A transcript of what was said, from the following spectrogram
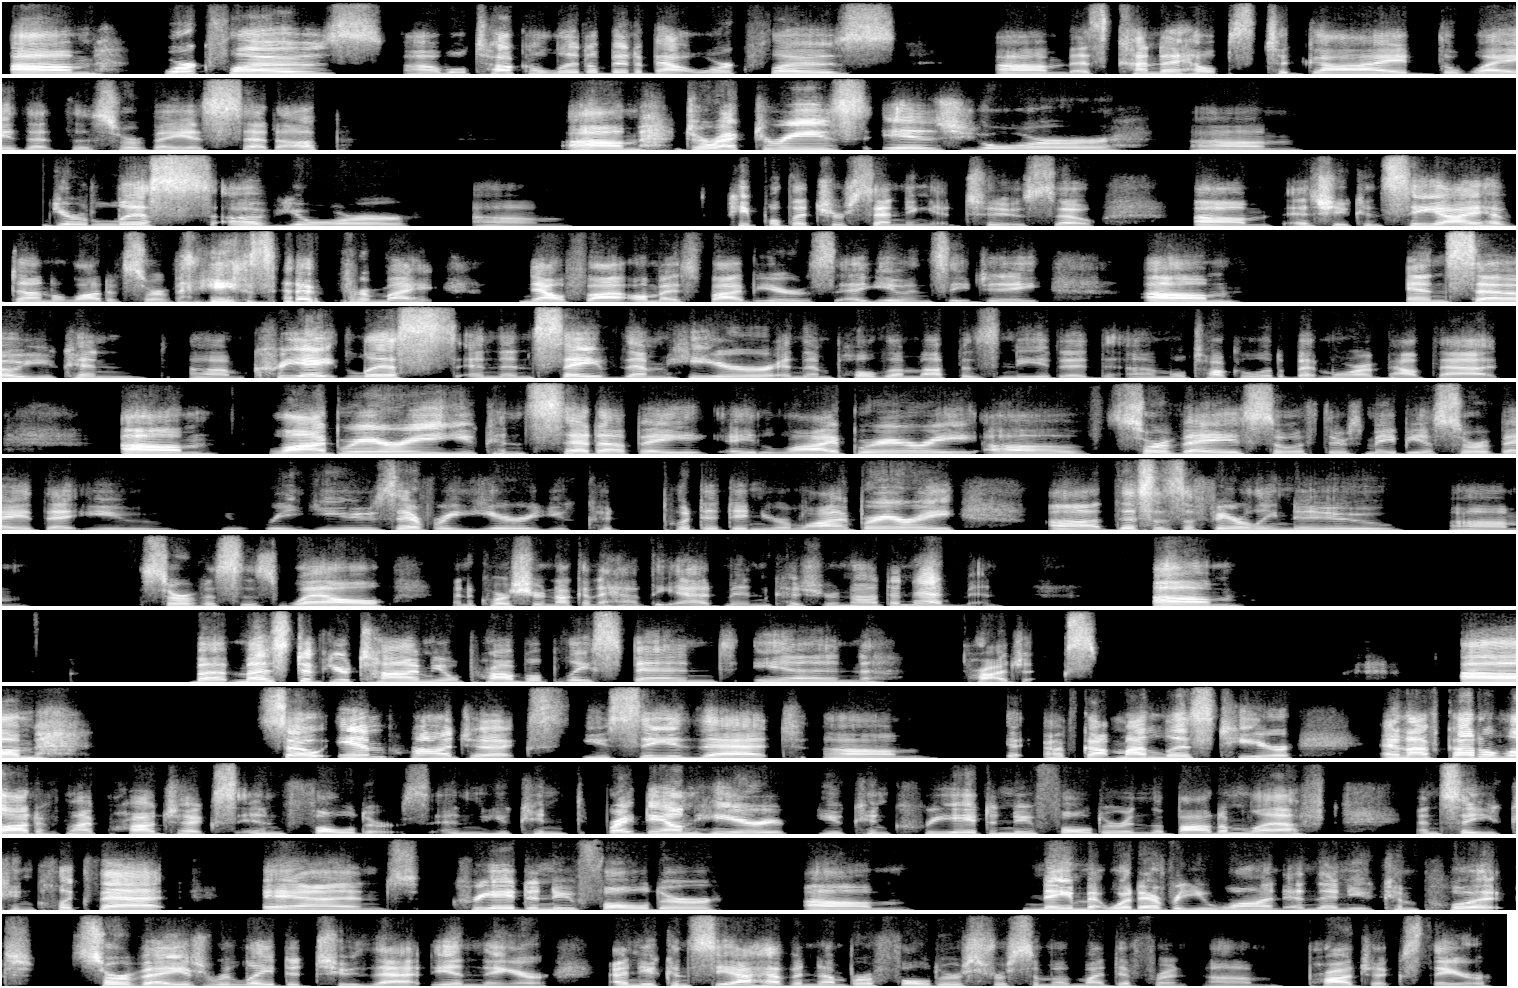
Um, workflows, uh, we'll talk a little bit about workflows. Um, this kind of helps to guide the way that the survey is set up. Um, directories is your um, your lists of your um, people that you're sending it to. So um, as you can see, I have done a lot of surveys for my now five, almost five years at UNCG. Um, and so you can um, create lists and then save them here and then pull them up as needed. Um, we'll talk a little bit more about that. Um, library, you can set up a, a library of surveys. So if there's maybe a survey that you, you reuse every year, you could put it in your library. Uh, this is a fairly new um, service as well. And of course, you're not going to have the admin because you're not an admin. Um, but most of your time you'll probably spend in projects. Um, So in projects, you see that um, I've got my list here and I've got a lot of my projects in folders and you can, right down here, you can create a new folder in the bottom left. And so you can click that and create a new folder, um, name it whatever you want, and then you can put surveys related to that in there. And you can see I have a number of folders for some of my different um, projects there.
